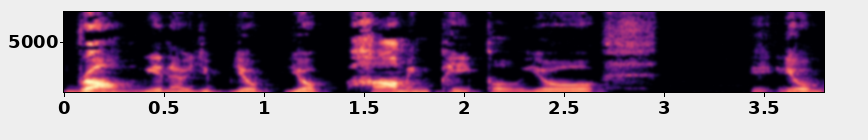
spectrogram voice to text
wrong. You know, you, you're you're harming people. You're you're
